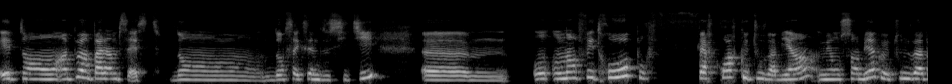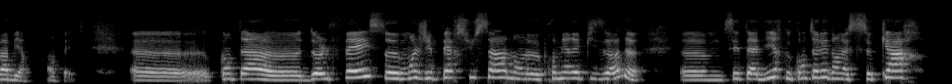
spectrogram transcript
est un peu un palimpseste dans, dans Sex and the City. On, en fait trop pour faire croire que tout va bien, mais on sent bien que tout ne va pas bien en fait. Euh, quant à euh, Dollface, euh, moi j'ai perçu ça dans le premier épisode, c'est-à-dire que quand elle est dans ce car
